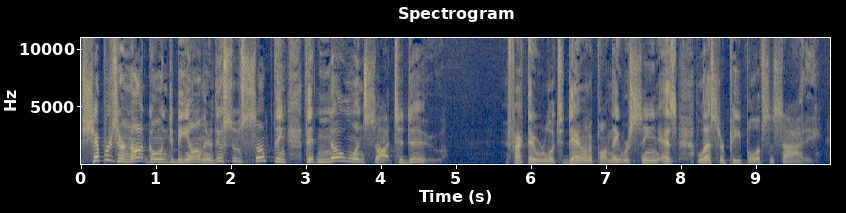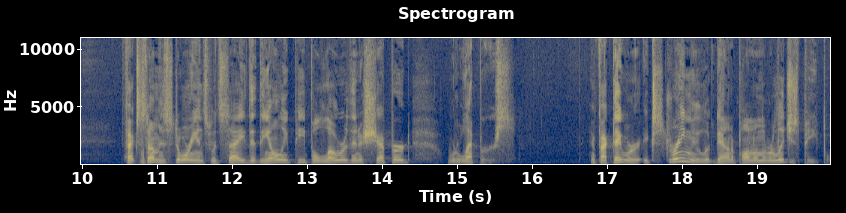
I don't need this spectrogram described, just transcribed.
shepherds are not going to be on there. This was something that no one sought to do. In fact, they were looked down upon, they were seen as lesser people of society. In fact, some historians would say that the only people lower than a shepherd were lepers. In fact, they were extremely looked down upon on the religious people.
